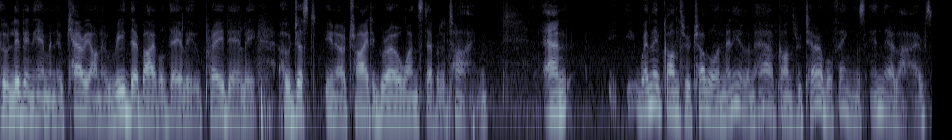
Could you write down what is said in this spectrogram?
who live in Him and who carry on, who read their Bible daily, who pray daily, who just, you know, try to grow one step at a time. And when they've gone through trouble, and many of them have gone through terrible things in their lives,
